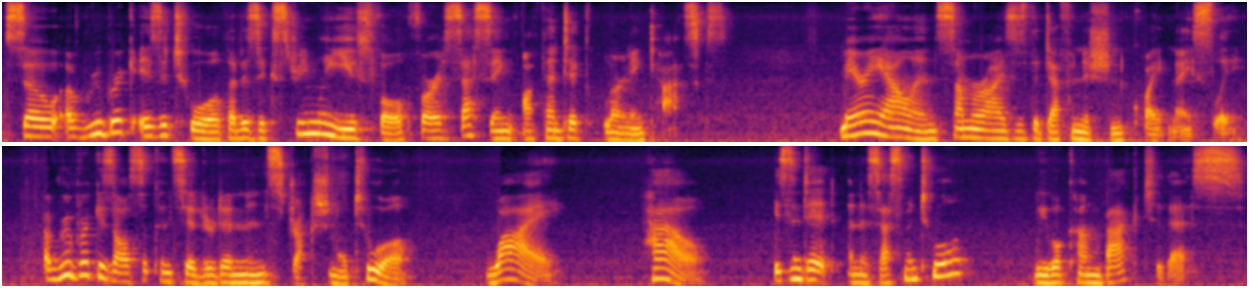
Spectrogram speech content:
So a rubric is a tool that is extremely useful for assessing authentic learning tasks. Mary Allen summarizes the definition quite nicely. A rubric is also considered an instructional tool. Why? How? Isn't it an assessment tool? We will come back to this.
